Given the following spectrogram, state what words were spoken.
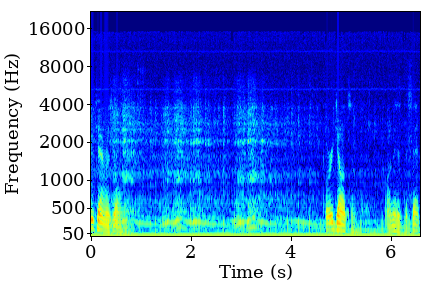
Two cameras going. Corey Johnson on his descent.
